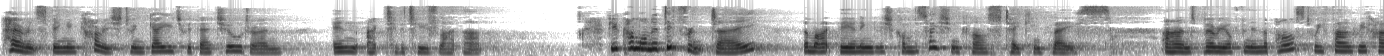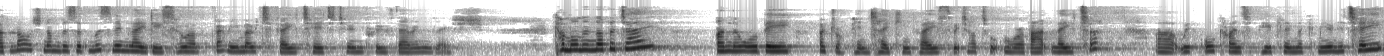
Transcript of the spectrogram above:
Parents being encouraged to engage with their children in activities like that. If you come on a different day, there might be an English conversation class taking place. And very often in the past, we found we've had large numbers of Muslim ladies who are very motivated to improve their English. Come on another day, and there will be a drop-in taking place, which I'll talk more about later, uh, with all kinds of people in the community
